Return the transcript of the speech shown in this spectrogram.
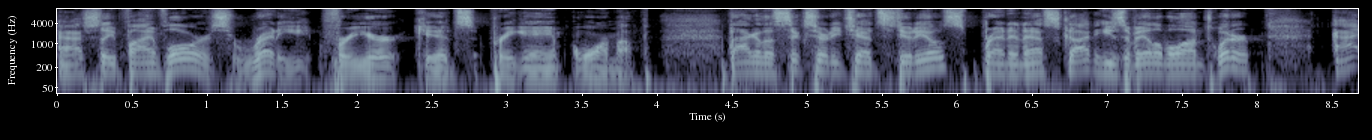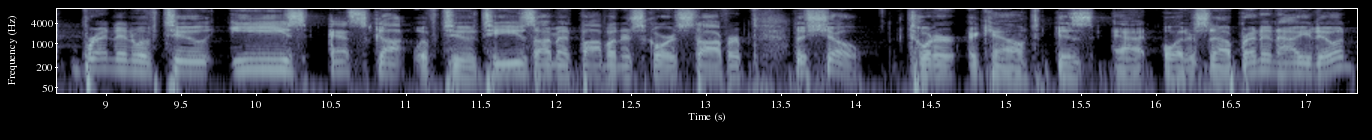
Ashley Fine Floors, ready for your kids' pregame warm-up. Back at the 630 CHED Studios, Brendan Escott. He's available on Twitter at Brendan with two E's, Escott with two T's. I'm at Bob underscore Stauffer. The show Twitter account is at Oilers Now. Brendan, how you doing?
